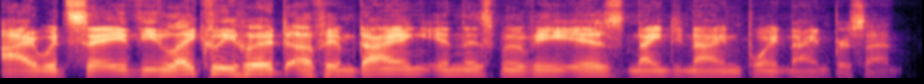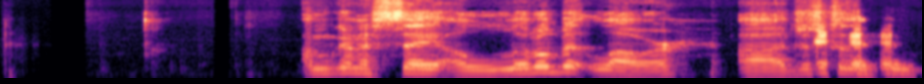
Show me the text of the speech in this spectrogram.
I would say the likelihood of him dying in this movie is 99.9%. I'm gonna say a little bit lower, uh, just because I think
